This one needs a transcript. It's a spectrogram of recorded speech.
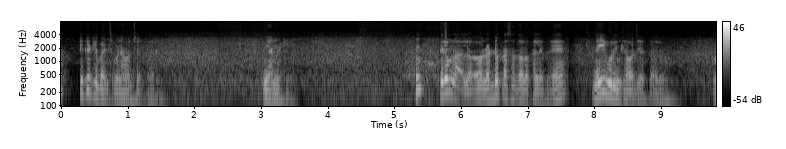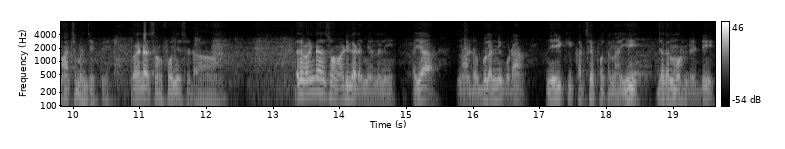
టికెట్లు పెంచమని ఎవరు చెప్పారు? మీ అన్నకి. తిరుమలలో లడ్డు ప్రసాదంలో కలిపే నెయ్యి గురించి ఎవరు చెప్పారు? మార్చమని చెప్పి. వెంకటేశ్వర స్వామి ఫోన్ చేశాడా? లేదా వెంకటేశ్వర స్వామి అడిగాడు మీ అన్నని? అయ్యా నా డబ్బులన్నీ కూడా నెయ్యికి ఖర్చు అయిపోతున్నాయి జగన్మోహన్ రెడ్డి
